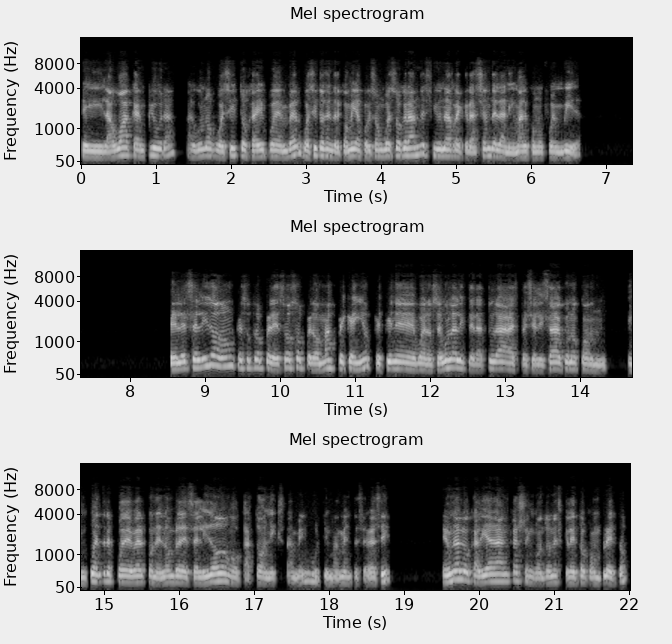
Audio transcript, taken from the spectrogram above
y la huaca en Piura, algunos huesitos que ahí pueden ver, huesitos entre comillas porque son huesos grandes y una recreación del animal como fue en vida. El Ecelidodon, que es otro perezoso pero más pequeño, que tiene, bueno, según la literatura especializada que uno encuentre, puede ver con el nombre de Celidodon o Catonix también, últimamente se ve así. En una localidad de Ancash se encontró un esqueleto completo.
